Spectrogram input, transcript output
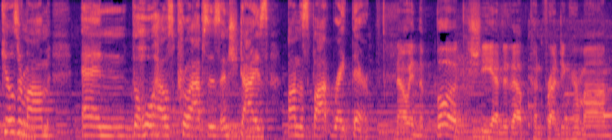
kills her mom, and the whole house collapses, and she dies on the spot right there. Now in the book, she ended up confronting her mom,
